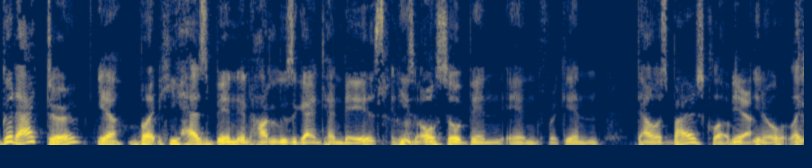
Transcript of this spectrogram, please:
good actor. yeah. But he has been in How to Lose a Guy in Ten Days, and he's uh-huh. also been in freaking Dallas Buyers Club. Yeah. you know, like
